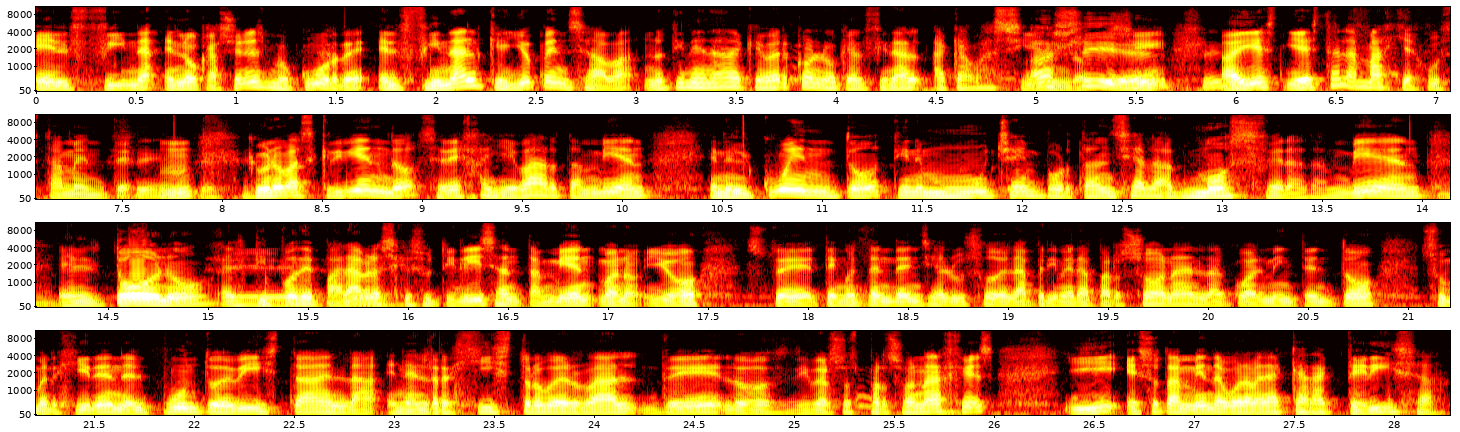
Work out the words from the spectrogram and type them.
el final, en ocasiones me ocurre, el final que yo pensaba no tiene nada que ver con lo que al final acaba siendo. Ah, sí, ¿sí? ¿eh? sí. Ahí es, y ahí está la magia justamente, que uno va escribiendo, se deja llevar también. En el cuento tiene mucha importancia la atmósfera también, mm. el tono, el tipo de palabras que se utilizan también. Bueno, yo este, tengo tendencia al uso de la primera persona, en la cual me intento sumergir en el punto de vista, en, la, en el registro verbal de los diversos personajes y eso también de alguna manera caracteriza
